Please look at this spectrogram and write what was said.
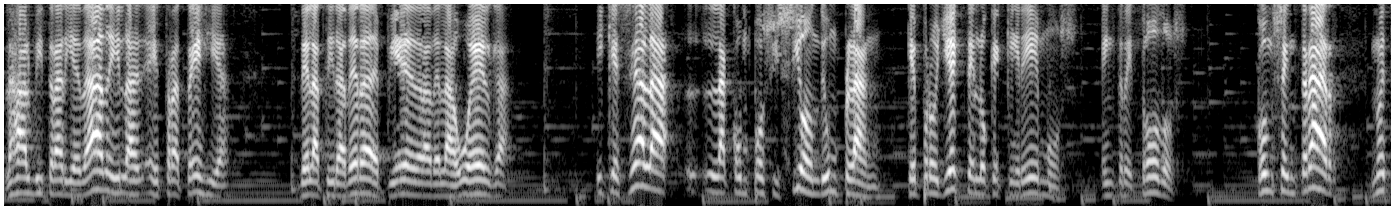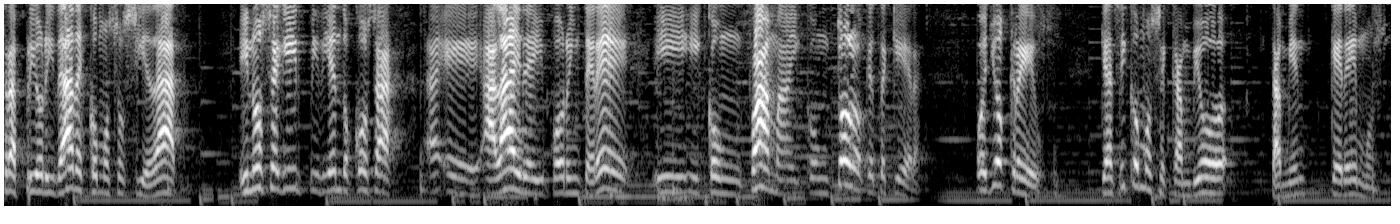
las arbitrariedades y las estrategias de la tiradera de piedra, de la huelga, y que sea la, la composición de un plan que proyecte lo que queremos entre todos, concentrar nuestras prioridades como sociedad y no seguir pidiendo cosas eh, al aire y por interés y, con fama y con todo lo que te quiera. Pues yo creo que así como se cambió, también queremos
